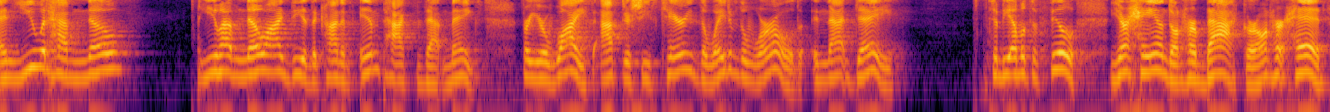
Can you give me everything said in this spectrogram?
And you would have no you have no idea the kind of impact that, that makes for your wife after she's carried the weight of the world in that day to be able to feel your hand on her back or on her head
